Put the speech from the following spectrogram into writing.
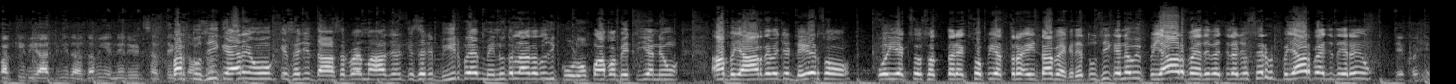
ਬਾਕੀ ਬਾਜ਼ਾਰ 'ਚ ਵੀ ਦੱਸਦਾ ਵੀ ਇੰਨੇ ਰੇਟ ਸਸਤੇ ਪਰ ਤੁਸੀਂ ਕਹਿ ਰਹੇ ਹੋ ਕਿਸੇ 'ਚ 10 ਰੁਪਏ ਮਾਰਜਨ ਕਿਸੇ 'ਚ 20 ਰੁਪਏ ਮੈਨੂੰ ਤਾਂ ਲੱਗਦਾ ਤੁਸੀਂ ਕੋਲੋਂ ਪਾਪਾ ਵੇਚੀ ਜਾਂਦੇ ਹੋ। ਆ ਬਾਜ਼ਾਰ ਦੇ ਵਿੱਚ 150 ਕੋਈ 170 175 ਇਦਾਂ ਵਿਕਦੇ। ਤੁਸੀਂ ਕਹਿੰਦੇ ਹੋ ਵੀ 50 ਰੁਪਏ ਦੇ ਵਿੱਚ ਲੈ ਜਾਓ ਸਿਰਫ 50 ਰੁਪਏ 'ਚ ਦੇ ਰਹੇ ਹੋ। ਦੇਖੋ ਜੀ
